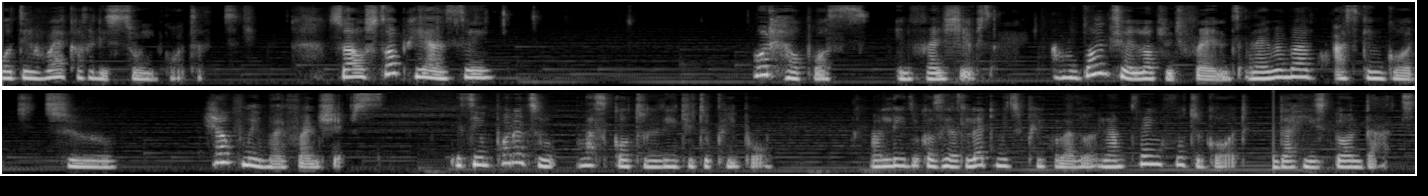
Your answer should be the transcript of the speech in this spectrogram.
But the right counsel is so important. So I'll stop here and say, God help us in friendships. I've gone through a lot with friends, and I remember asking God to help me in my friendships. It's important to ask God to lead you to people and lead because He has led me to people as well. And I'm thankful to God that He's done that.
